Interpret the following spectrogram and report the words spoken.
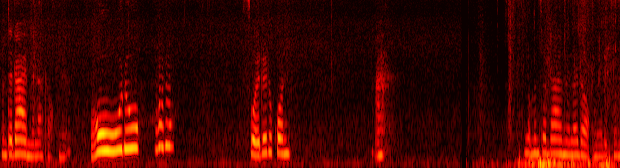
มันจะได้ไหมล่ะดอกเนี้ย โอ้โห ดู สวยด้วยทุกคน อะ แล้วมันจะได้ไหมล่ะดอกเนี้ยทุกคน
